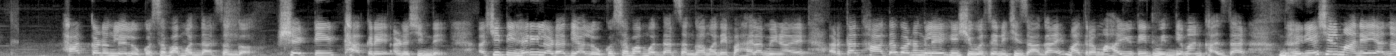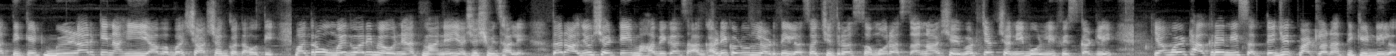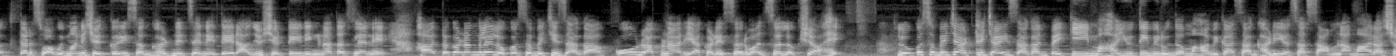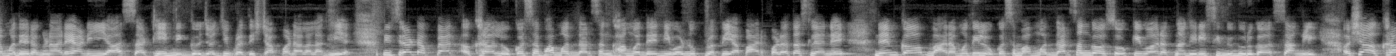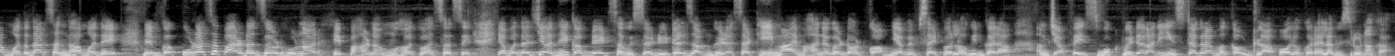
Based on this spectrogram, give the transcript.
हातकणंगले लोकसभा मतदारसंघ. शेट्टी ठाकरे आणि शिंदे. अशी तिहेरी लढत या लोकसभा मतदारसंघामध्ये पाहायला मिळणार अर्थात हातकणंगले ही शिवसेनेची जागा आहे. मात्र महायुतीत विद्यमान खासदार धैर्यशील माने यांना तिकीट मिळणार की नाही याबाबत शाशंकता होती. मात्र उमेदवारी मिळवण्यात माने यशस्वी झाले. तर राजू शेट्टी महाविकास आघाडीकडून लढतील असं चित्र समोर असताना शेवटच्या क्षणी बोलणी फिसकटली. यामुळे ठाकरेंनी सत्यजित पाटलांना तिकीट दिलं. तर स्वाभिमानी शेतकरी संघटनेचे नेते राजू शेट्टी रिंगणात असल्याने हातकडंगले लोकसभेची जागा कोण राखणार याकडे सर्वांचं लक्ष आहे. लोकसभेच्या अठ्ठेचाळीस जागांपैकी महायुती विरुद्ध महाविकास आघाडी असा सामना महाराष्ट्रामध्ये रंगणार आहे आणि यासाठी दिग्गजांची प्रतिष्ठा पणाला लागली आहे. तिसऱ्या टप्प्यात अकरा लोकसभा मतदारसंघामध्ये निवडणूक प्रक्रिया पार पडत असल्याने नेमकं बारामती लोकसभा मतदारसंघ असो किंवा रत्नागिरी सिंधुदुर्ग सांगली अशा अकरा मतदारसंघामध्ये नेमकं कोणाचं पारडं जड होणार हे पाहणं महत्वाचं असेल. याबद्दलची अधिक अपडेट सविस्तर डिटेल्स जाणून घेण्यासाठी माय महानगर डॉट कॉम या वेबसाईटवर लॉग इन करा. आमच्या फेसबुक ट्विटर आणि इंस्टाग्राम अकाउंटला फॉलो करायला विसरू नका.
